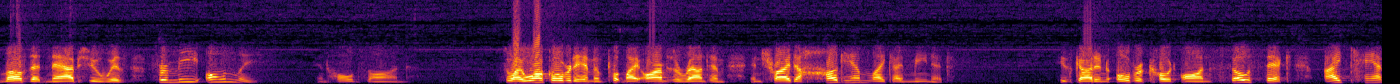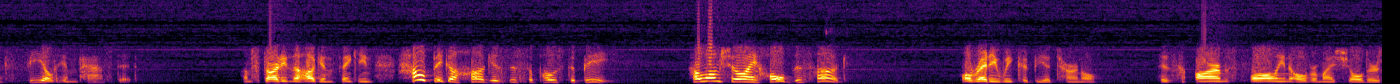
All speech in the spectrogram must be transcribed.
Love that nabs you with, for me only, and holds on. So I walk over to him and put my arms around him and try to hug him like I mean it. He's got an overcoat on so thick I can't feel him past it. I'm starting the hug and thinking, how big a hug is this supposed to be? How long shall I hold this hug? Already we could be eternal. His arms falling over my shoulders,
